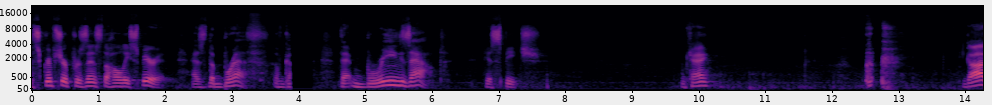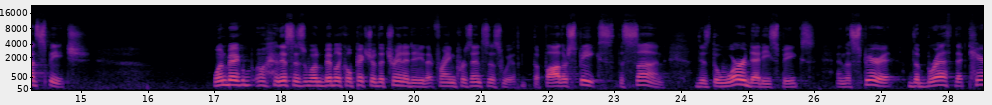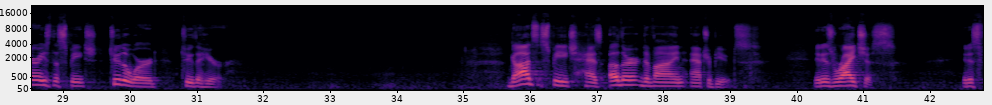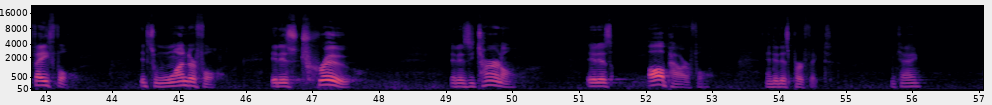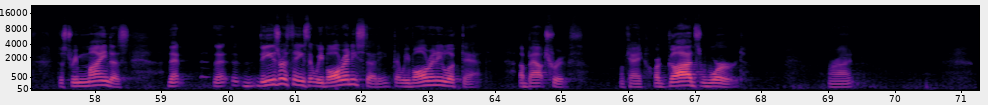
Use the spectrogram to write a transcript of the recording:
The Scripture presents the Holy Spirit as the breath of God that breathes out His speech. Okay? God's speech. One big, and this is one biblical picture of the Trinity that Frame presents us with. The Father speaks, the Son is the word that he speaks, and the Spirit, the breath that carries the speech to the word to the hearer. God's speech has other divine attributes. It is righteous, it is faithful, it's wonderful, it is true, it is eternal, it is all powerful and it is perfect. Okay? just remind us that, that these are things that we've already studied, that we've already looked at about truth, okay, or God's Word. All right?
